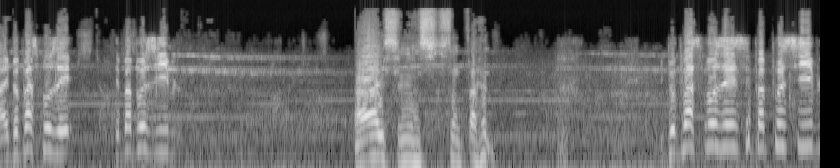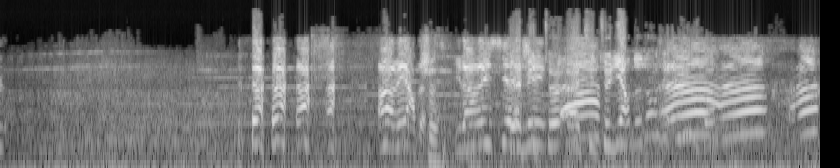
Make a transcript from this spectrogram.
Ah, il peut pas se poser. C'est pas possible. Ah, il s'est mis sur son pad. Il peut pas se poser, c'est pas possible. ah merde Je- Il a réussi à Ah, lâcher. te- ah, tu te gardes dedans, ah, ah,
